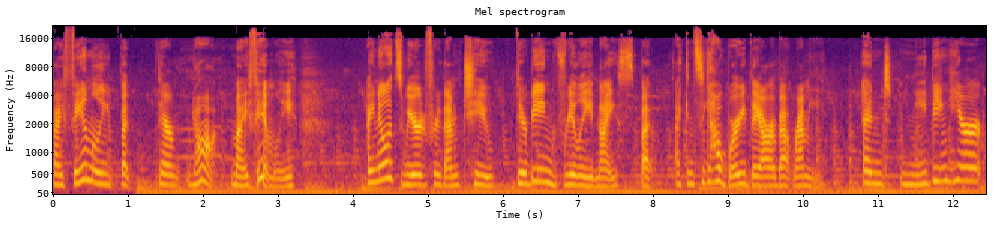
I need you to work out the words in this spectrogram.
my family, but they're not my family. I know it's weird for them too. They're being really nice, but I can see how worried they are about Remy. And me being here,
